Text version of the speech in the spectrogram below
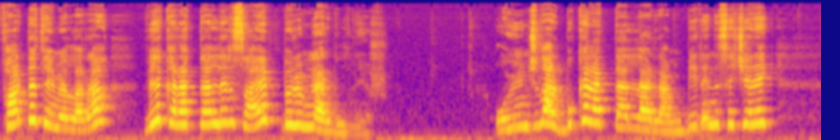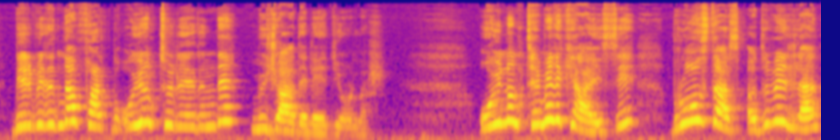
farklı temalara ve karakterlere sahip bölümler bulunuyor. Oyuncular bu karakterlerden birini seçerek birbirinden farklı oyun türlerinde mücadele ediyorlar. Oyunun temel hikayesi Brawl Stars adı verilen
